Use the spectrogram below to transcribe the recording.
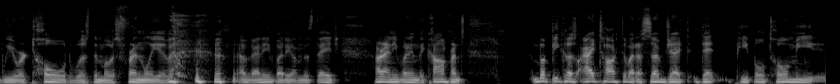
we were told was the most friendly of of anybody on the stage or anybody in the conference but because I talked about a subject that people told me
